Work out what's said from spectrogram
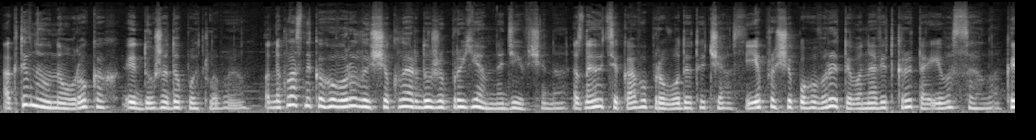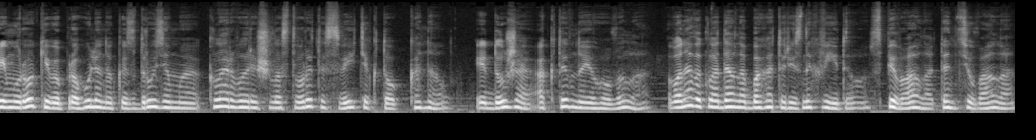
активною на уроках і дуже допитливою. Однокласники говорили, що Клер дуже приємна дівчина, з нею цікаво проводити час. Є про що поговорити, вона відкрита і весела. Крім уроків і прогулянок із друзями, Клер вирішила створити свій тікток канал і дуже активно його вела. Вона викладала багато різних відео, співала, танцювала,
